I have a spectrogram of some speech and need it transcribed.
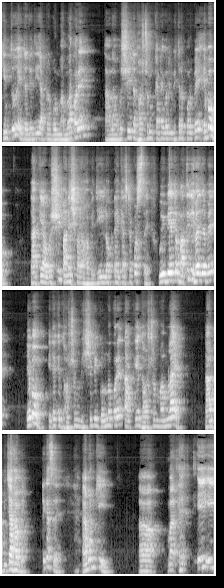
কিন্তু এটা যদি আপনার বোন মামলা করে তাহলে অবশ্যই এটা ধর্ষণ ক্যাটাগরির ভিতরে পড়বে এবং তাকে অবশ্যই পানিশ করা হবে। যেই লোকটা এই কাজটা করছে ওই বিয়ে তো বাতিলই হয়ে যাবে এবং এটাকে ধর্ষণ হিসেবে গণ্য করে তাকে ধর্ষণ মামলায় তার বিচার হবে। ঠিক আছে? এমনকি আহ, মানে এই এই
